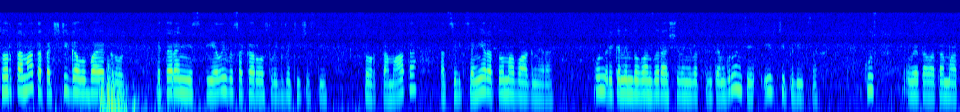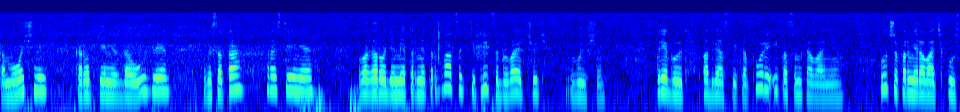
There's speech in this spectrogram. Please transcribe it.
Сорт томата почти голубая кровь. Это раннеспелый, высокорослый экзотический сорт томата от селекционера Тома Вагнера. Он рекомендован выращиванию в открытом грунте и в теплицах. Куст у этого томата мощный, короткие междоузлия. Высота растения в огороде метр-метр двадцать, в теплице бывает чуть выше. Требует подвязки к опоре и посынкования. Лучше формировать куст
